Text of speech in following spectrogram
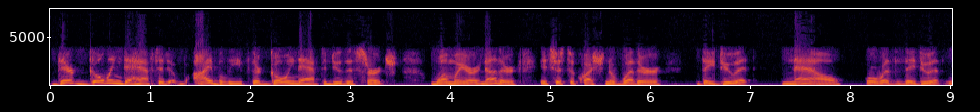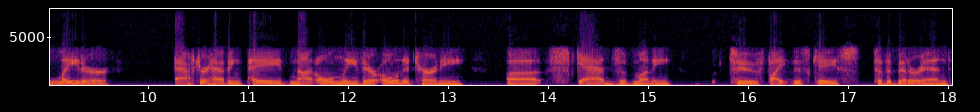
they're going to have to. I believe they're going to have to do this search one way or another. It's just a question of whether they do it now or whether they do it later after having paid not only their own attorney uh, scads of money to fight this case to the bitter end,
